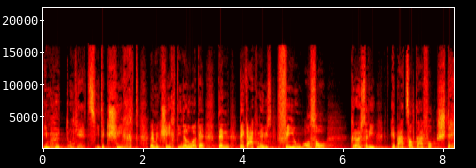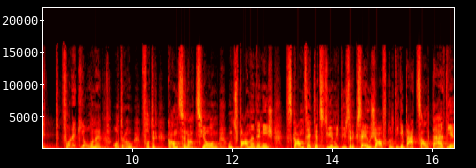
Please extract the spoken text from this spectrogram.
im Heute und Jetzt. In der Geschichte, wenn wir Geschichte hineinschauen, dann begegnen uns viel auch so grössere Gebetsaltär von Städten, von Regionen oder auch von der ganzen Nation. Und das Spannende ist, das Ganze hat ja zu tun mit unserer Gesellschaft und die Gebetsaltär, die,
